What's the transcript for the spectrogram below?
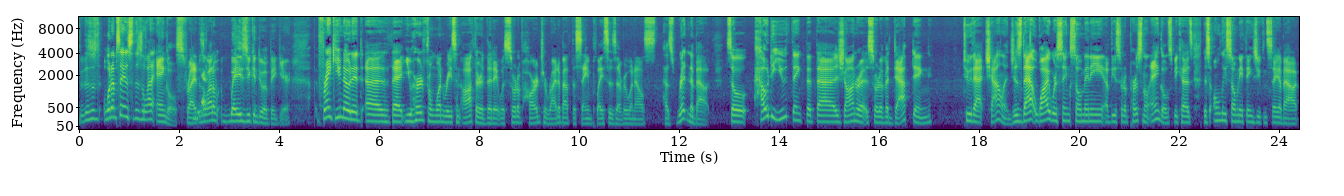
this is what I'm saying is there's a lot of angles, right? There's yeah. a lot of ways you can do a big year. Frank, you noted uh, that you heard from one recent author that it was sort of hard to write about the same places everyone else has written about. So, how do you think that that genre is sort of adapting to that challenge. Is that why we're seeing so many of these sort of personal angles? Because there's only so many things you can say about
